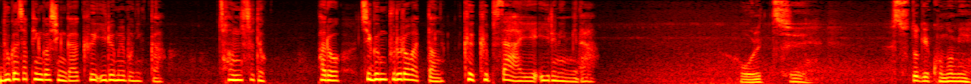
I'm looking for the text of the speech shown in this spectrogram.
누가 잡힌 것인가 그 이름을 보니까 전수득, 바로 지금 부르러 왔던 그 급사 아이의 이름입니다. 옳지. 수둑이 고놈이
